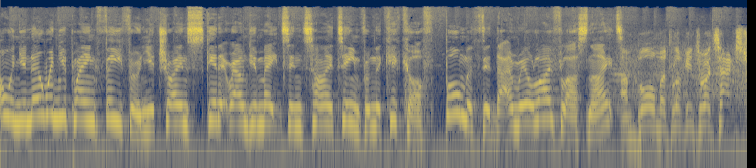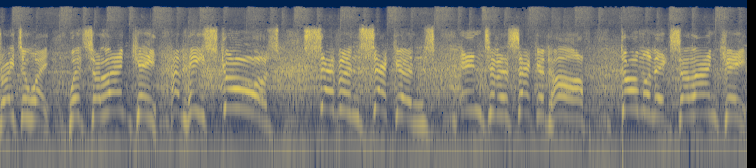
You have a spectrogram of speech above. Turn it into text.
Oh, and you know when you're playing FIFA and you try and skid it round your mate's entire team from the kickoff? Bournemouth did that in real life last night. And Bournemouth looking to attack straight away with Solanke, and he scores! Seven seconds into the second half. Dominic Solanke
